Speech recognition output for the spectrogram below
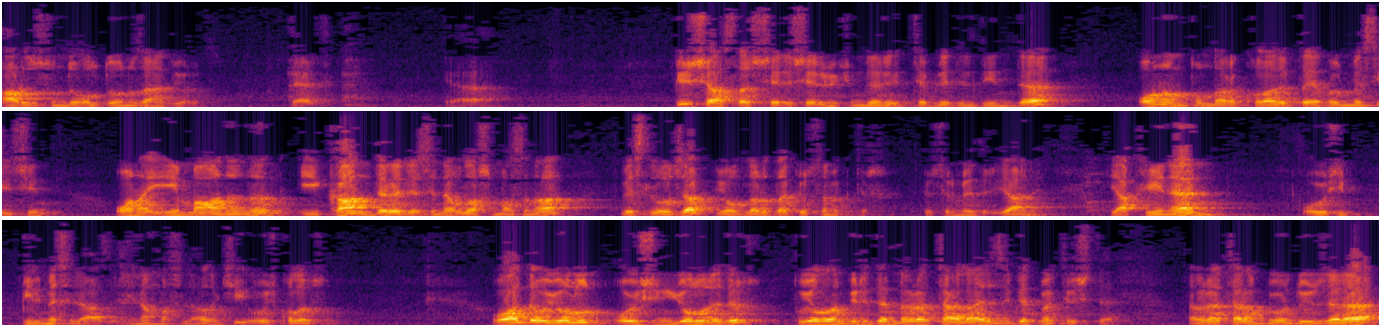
arzusunda olduğunu zannediyorum derdi. Ya. Bir şahsla şerif şerif hükümleri tebliğ edildiğinde onun bunları kolaylıkla yapabilmesi için ona imanının ikan derecesine ulaşmasına vesile olacak yolları da göstermektir. Göstermelidir. Yani yakinen o işi bilmesi lazım, inanması lazım ki o iş kolay olsun. O halde o yolun, o işin yolu nedir? Bu yolun biri de Mevla Teala'yı zikretmektir işte. Mevla Teala'nın buyurduğu üzere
